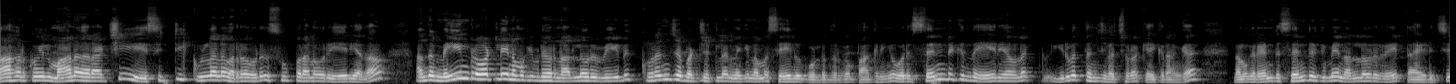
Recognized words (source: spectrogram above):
நாகர்கோவில் மாநகராட்சி சிட்டிக்குள்ளால வர்ற ஒரு சூப்பரான ஒரு ஏரியா தான். அந்த மெயின் ரோட்லேயே நமக்கு இப்படி ஒரு நல்ல ஒரு வீடு குறைஞ்ச பட்ஜெட்டில் இன்றைக்கி நம்ம சேலுக்கு கொண்டு வந்திருக்கோம். பார்க்குறீங்க. ஒரு சென்ட்டுக்கு இந்த ஏரியாவில் இருபத்தஞ்சு லட்ச ரூபா கேட்குறாங்க. நமக்கு ரெண்டு சென்ட்டுக்குமே நல்ல ஒரு ரேட் ஆகிடுச்சு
